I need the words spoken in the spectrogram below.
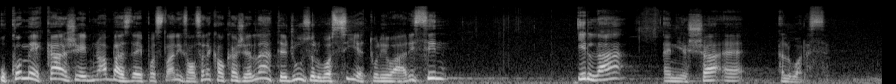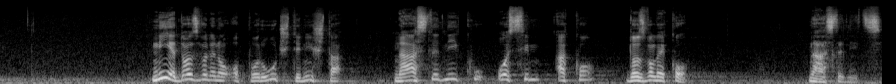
u kome kaže Ibn Abbas da je poslanik, ali se rekao, kaže, la te džuzul vosijetu li varisin illa en ješae el varase. Nije dozvoljeno oporučiti ništa nasljedniku, osim ako dozvole ko? Nasljednici.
